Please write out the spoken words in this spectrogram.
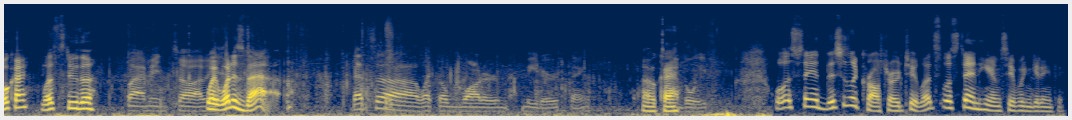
Okay, let's do the. But I mean, so I mean, Wait, what is that? That's uh like a water meter thing, Okay. I believe. Well, let's stand. This is a crossroad too. Let's let's stand here and see if we can get anything.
